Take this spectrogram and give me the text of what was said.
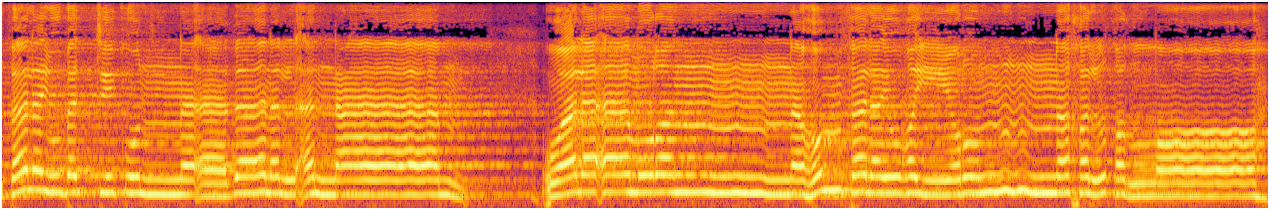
فليبتكن آذان الأنعام ولآمرنهم فليغيرن خلق الله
